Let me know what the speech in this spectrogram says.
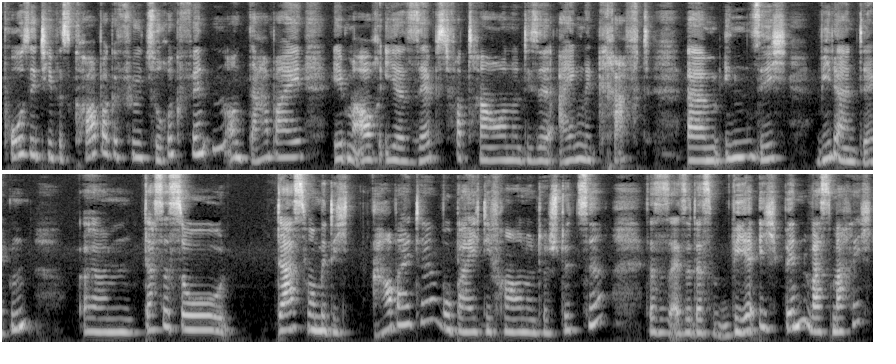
positives Körpergefühl zurückfinden und dabei eben auch ihr Selbstvertrauen und diese eigene Kraft ähm, in sich wiederentdecken. Ähm, das ist so das, womit ich arbeite, wobei ich die Frauen unterstütze. Das ist also das, wer ich bin, was mache ich.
